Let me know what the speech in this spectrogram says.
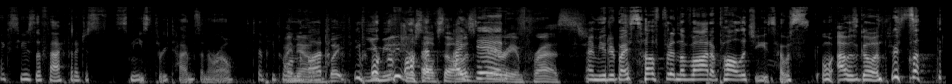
Excuse the fact that I just sneezed three times in a row to people I in the VOD. but People you muted yourself, so I was did. very impressed. I muted myself, but in the VOD, apologies. I was I was going through something.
